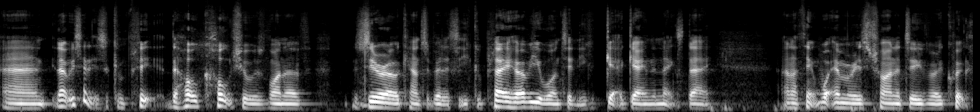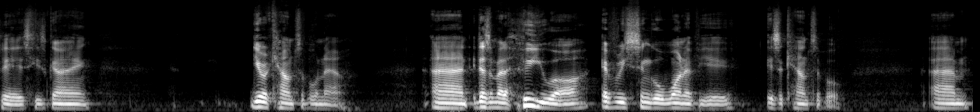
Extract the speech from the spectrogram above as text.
and like we said, it's a complete. The whole culture was one of zero accountability. You could play whoever you wanted. You could get a game the next day, and I think what Emery is trying to do very quickly is he's going. You're accountable now. And it doesn't matter who you are, every single one of you is accountable. Um,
